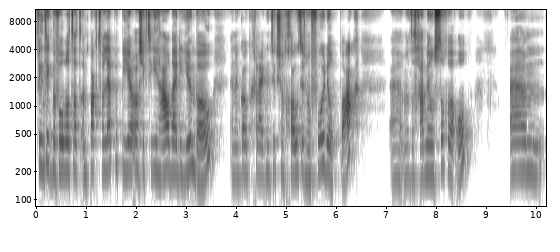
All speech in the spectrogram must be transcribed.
vind ik bijvoorbeeld dat een pak toiletpapier, als ik die haal bij de Jumbo. En dan koop ik gelijk natuurlijk zo'n grote, zo'n voordeelpak. Uh, want dat gaat bij ons toch wel op. Um,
